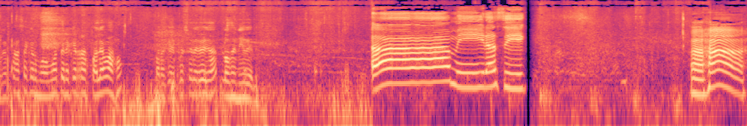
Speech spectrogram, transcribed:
Lo que pasa es que nos vamos a tener que rasparle abajo para que después se le vea los desniveles. Ah, mira, sí. Ajá.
